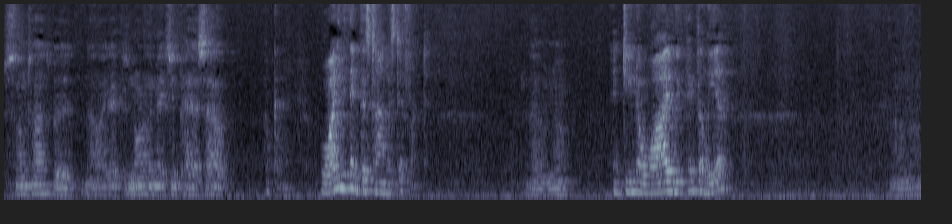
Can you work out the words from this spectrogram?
sometimes, but not like that because normally it makes me pass out. Okay. Why do you think this time was different? I don't know. And do you know why we picked Aleah? I don't know.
